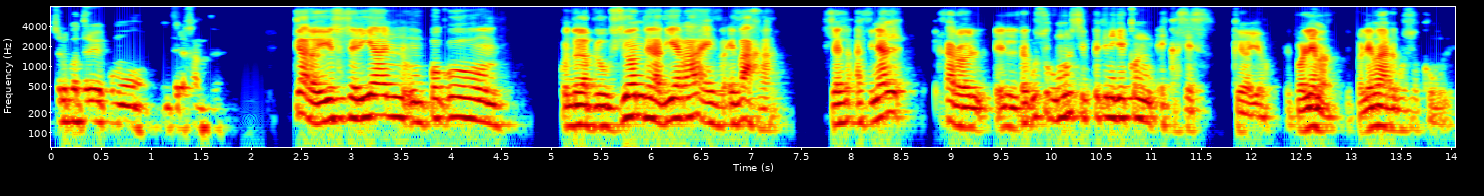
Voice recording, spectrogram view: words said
Eso lo encontré como interesante. Claro, y eso serían un poco cuando la producción de la tierra es, baja. Si al, final, claro, el, recurso común siempre tiene que ver con escasez, creo yo. El problema, el problema de recursos comunes.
